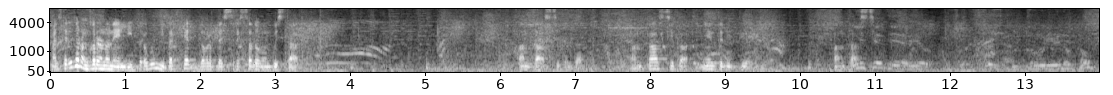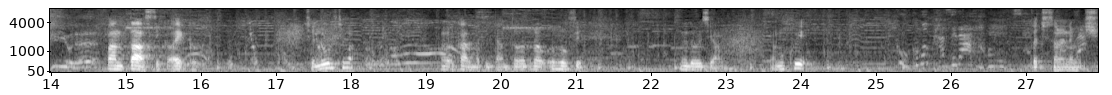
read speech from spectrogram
Ma il territorio ancora non è libero, quindi perché dovrebbe essere stato conquistato? Fantastico, buono. Fantastico, niente di più. Fantastico. Fantastico, ecco. C'è l'ultimo. Allora, calmati intanto, Ruffy. Noi dove siamo? Siamo qui. Qua ci sono i nemici.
